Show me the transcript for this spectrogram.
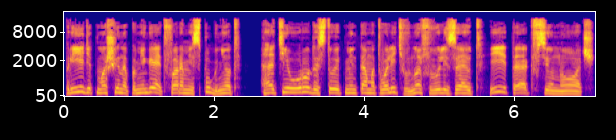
Приедет машина, помигает фарами, спугнет, а те уроды, стоит ментам отвалить, вновь вылезают, и так всю ночь.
